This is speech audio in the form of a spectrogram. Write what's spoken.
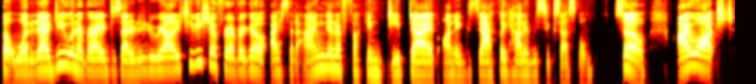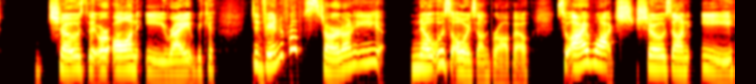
But what did I do whenever I decided to do reality TV show forever ago? I said, I'm gonna fucking deep dive on exactly how to be successful. So I watched shows that were all on E, right? Because did mm. Vanderpump start on E? No, it was always on Bravo. So I watched shows on E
